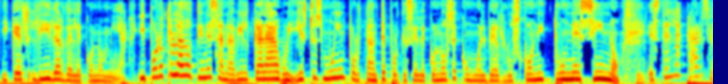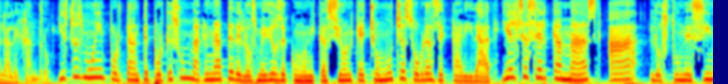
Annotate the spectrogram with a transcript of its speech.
y que es líder de la economía. Y por otro lado tienes a Nabil Karawi, y esto es muy importante importante porque se le conoce como el Berlusconi tunecino. Está en la cárcel, Alejandro. Y esto es muy importante porque es un magnate de los medios de comunicación que ha hecho muchas obras de caridad y él se acerca más a los tunecinos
